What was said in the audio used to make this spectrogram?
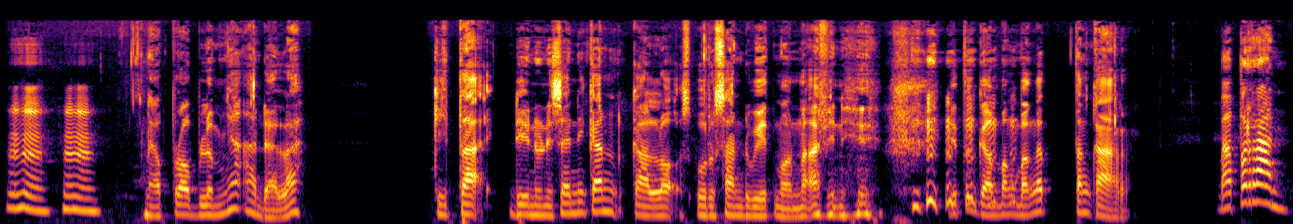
Mhm, mhm. Nah, problemnya adalah kita di Indonesia ini kan kalau urusan duit, mohon maaf ini, itu gampang banget tengkar. baperan.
